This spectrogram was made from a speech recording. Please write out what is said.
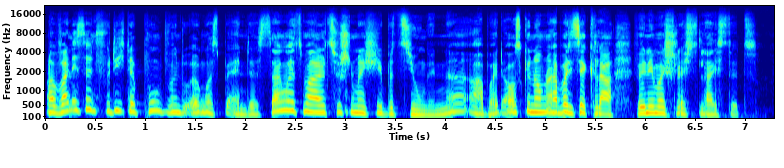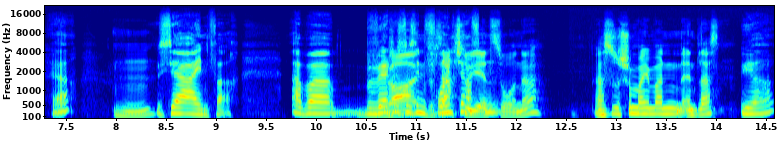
Aber wann ist denn für dich der Punkt, wenn du irgendwas beendest? Sagen wir jetzt mal zwischenmenschliche Beziehungen, ne? Arbeit ausgenommen. Arbeit ist ja klar, wenn jemand schlecht leistet. Ja? Ist ja einfach. Aber bewertest du es in das sagst Freundschaften? du jetzt so, ne? Hast du schon mal jemanden entlassen? Ja.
